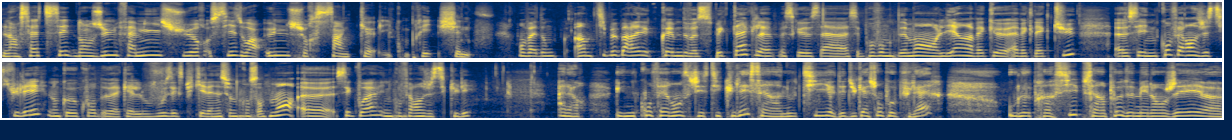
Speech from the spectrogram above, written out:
l'inceste, c'est dans une famille sur six, voire une sur cinq, y compris chez nous. On va donc un petit peu parler quand même de votre spectacle parce que ça c'est profondément en lien avec euh, avec l'actu. c'est une conférence gesticulée donc au cours de laquelle vous expliquez la notion de consentement. c'est quoi une conférence gesticulée? Alors, une conférence gesticulée, c'est un outil d'éducation populaire où le principe, c'est un peu de mélanger euh,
